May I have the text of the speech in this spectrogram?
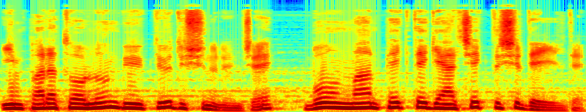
İmparatorluğun büyüklüğü düşünülünce, bu unvan pek de gerçek dışı değildi.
